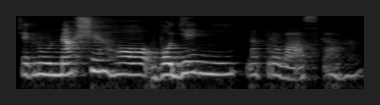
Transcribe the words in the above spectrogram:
řeknu, našeho vodění na provázkách. Mm-hmm.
